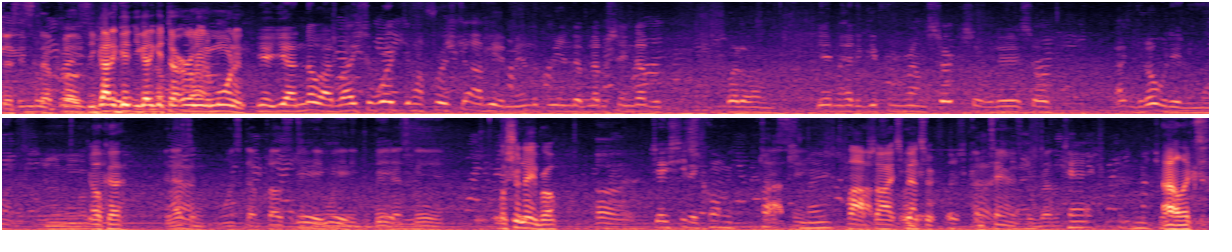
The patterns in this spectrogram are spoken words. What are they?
Just a Ain't no step closer. You gotta get. You gotta get there early in the morning. Yeah, yeah, I know. I, I used to work at my first job here, man. Look, we ended up never saying never. But um, yeah, man, I had to get from around the circus over there, so I can get over there in the morning. You know what I mean? Okay. And that's a, one step closer to Yeah, be where you need to be. That's good. What's your name, bro? Uh, JC, they call me Pops, JC. man. Pops. All right, Spencer. But it's I'm Terrance, man. big brother. Terrance, nice to meet you. Alex.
